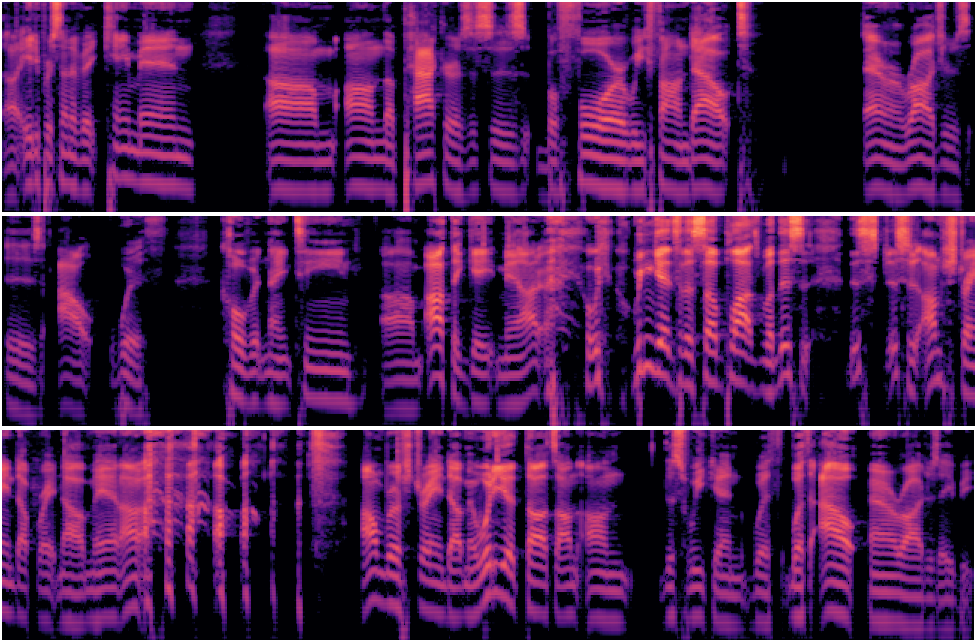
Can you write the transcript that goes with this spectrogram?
uh, eighty percent of it came in um, on the Packers. This is before we found out Aaron Rodgers is out with COVID nineteen. Um, out the gate, man. I, we we can get to the subplots, but this is this this is I'm strained up right now, man. I, I'm real strained up, man. What are your thoughts on on this weekend with without Aaron Rodgers, AB?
